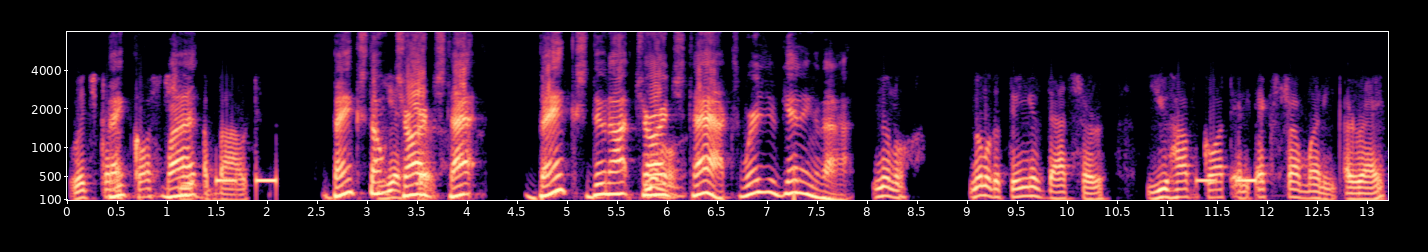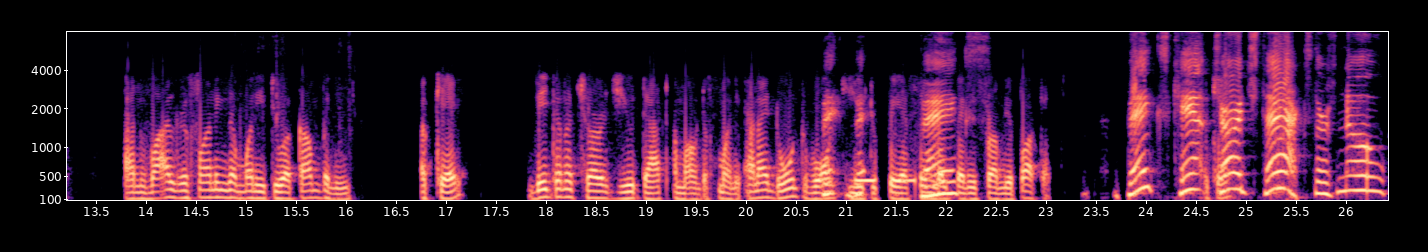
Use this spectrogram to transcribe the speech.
which gonna Thank- cost you about, Banks don't Yes, charge tax. Banks do not charge No. tax. Where are you getting that? no, no, no, no, the thing is that, sir, you have got an extra money, all right? And while refunding the money to a company, okay, they're gonna charge you that amount of money. And I don't want Ba- you to pay a single penny from your pocket. Banks can't Okay. charge tax. There's no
